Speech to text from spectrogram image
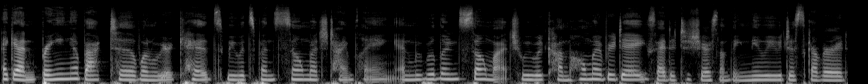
again, bringing it back to when we were kids, we would spend so much time playing and we would learn so much. We would come home every day excited to share something new we discovered,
